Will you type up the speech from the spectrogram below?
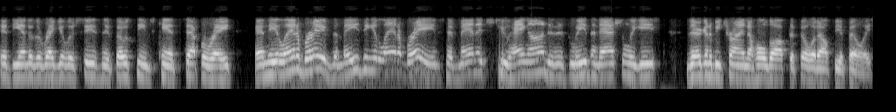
at the end of the regular season if those teams can't separate. And the Atlanta Braves, amazing Atlanta Braves, have managed to hang on to this lead in the National League East. They're going to be trying to hold off the Philadelphia Phillies.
